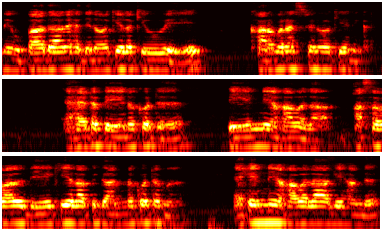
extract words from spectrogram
මේ උපාදාන හැදෙනවා කියලා කිව්වේ කර්ම රැස් වෙනවා කියන එකයි. ඇහැට පේනකොට පේන්නේ අහවලා අසවල් දේ කියලා අපි ගන්නකොටම ඇහෙන්නේ අහවලාගේ හඬ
